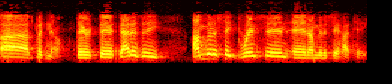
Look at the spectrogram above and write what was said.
Uh, but no, they're, they're, that is a, I'm going to say Brinson and I'm going to say hot take.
